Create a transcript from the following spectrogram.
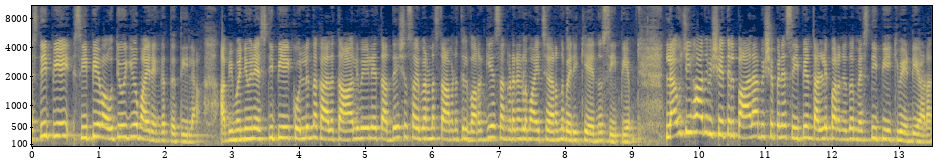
S D P I C P M ഔദ്യോഗികമായി രംഗത്തെത്തിയില്ല. അഭിമന്യുവിനെ എസ് ഡി പി ഐ കൊല്ലുന്ന കാലത്ത് ആലുവയിലെ തദ്ദേശ സ്വയംഭരണ സ്ഥാപനത്തിൽ വർഗീയ സംഘടനകളുമായി ചേർന്ന് ഭരിക്കുകയായിരുന്നു C P M. Love jihad വിഷയത്തിൽ പാലാ ബിഷപ്പിനെ സി പി എം തള്ളിപ്പറഞ്ഞതും എസ് ഡി പി ഐക്ക് വേണ്ടിയാണ്.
